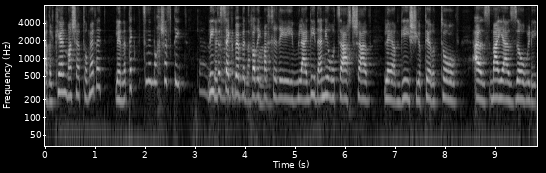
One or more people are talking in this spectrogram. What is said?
אבל כן, מה שאת אומרת, לנתק את עצמי מחשבתית. כן, להתעסק בדברים נכון. אחרים, להגיד, אני רוצה עכשיו להרגיש יותר טוב, אז מה יעזור לי?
